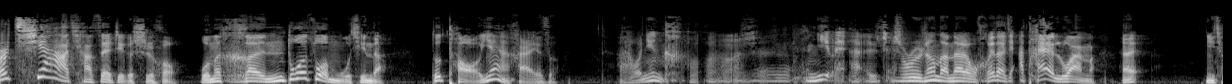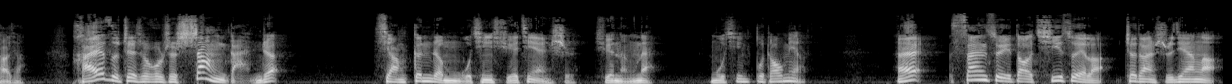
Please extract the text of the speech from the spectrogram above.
而恰恰在这个时候，我们很多做母亲的都讨厌孩子。哎，我宁可你以为这时候扔到那，我回到家太乱了。哎，你瞧瞧，孩子这时候是上赶着，想跟着母亲学见识、学能耐，母亲不着面哎，三岁到七岁了，这段时间了，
